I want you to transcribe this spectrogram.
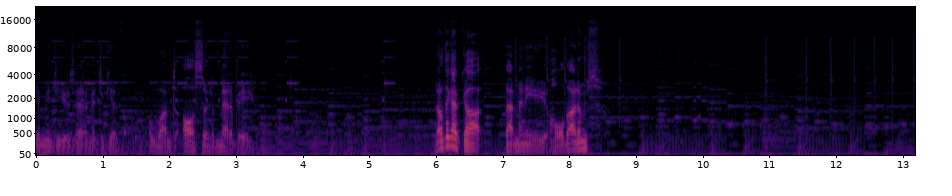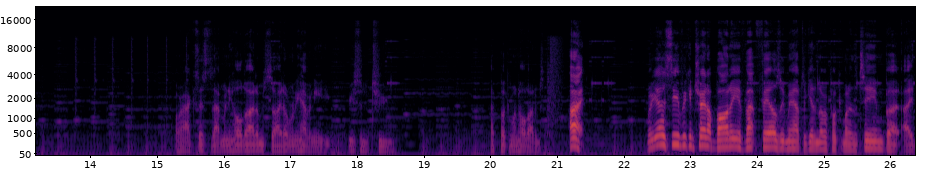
Didn't mean to use it. I meant to give one to also to Metabee. I don't think I've got that many hold items. Or access to that many hold items, so I don't really have any reason to have Pokemon hold items. Alright. We're gonna see if we can train up Bonnie. If that fails, we may have to get another Pokemon in the team, but I'm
